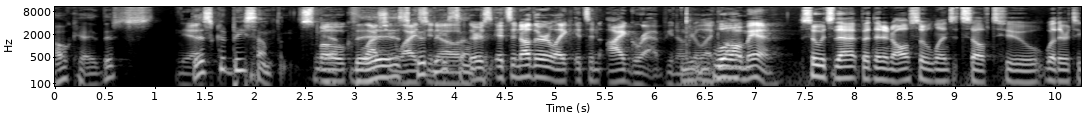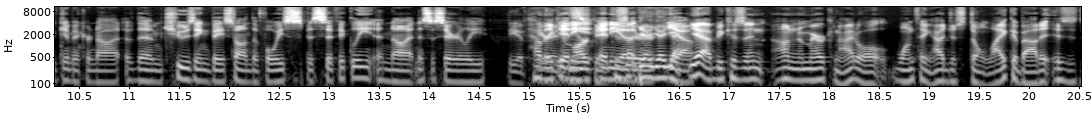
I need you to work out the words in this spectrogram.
okay, this Yeah. this could be something. Smoke, Yeah. flashing This lights. could You know, there's it's another like it's an eye grab. You know, you're like, Well- oh man, So it's that, but then it also lends itself to whether it's a gimmick or not of them choosing based on the voice specifically and not necessarily the How they get any market, any 'cause that- other. Yeah, yeah, yeah. Yeah, because in on American Idol, one thing I just don't like about it is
